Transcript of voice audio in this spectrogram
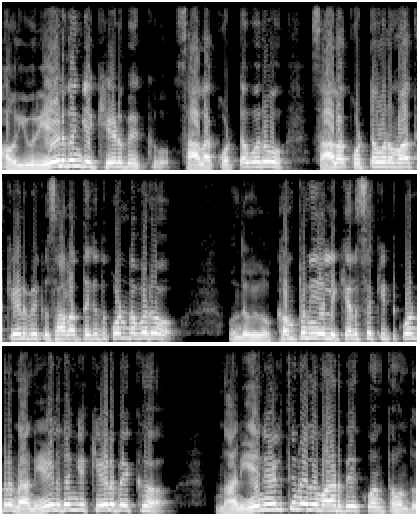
ಅವ್ರು ಇವ್ರು ಹೇಳ್ದಂಗೆ ಕೇಳಬೇಕು. ಸಾಲ ಕೊಟ್ಟವರು, ಸಾಲ ಕೊಟ್ಟವರ ಮಾತು ಕೇಳಬೇಕು, ಸಾಲ ತೆಗೆದುಕೊಂಡವರು. ಒಂದು ಕಂಪನಿಯಲ್ಲಿ ಕೆಲಸಕ್ಕೆ ಇಟ್ಕೊಂಡ್ರೆ ನಾನು ಹೇಳ್ದಂಗೆ ಕೇಳಬೇಕು. ನಾನು ಏನು ಹೇಳ್ತೀನೋ ಅದು ಮಾಡಬೇಕು ಅಂತ ಒಂದು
